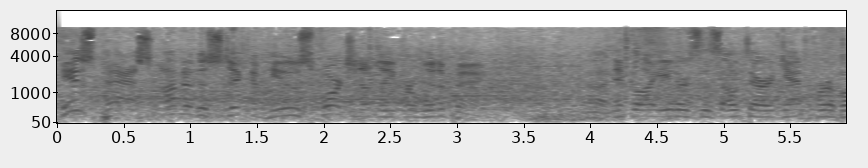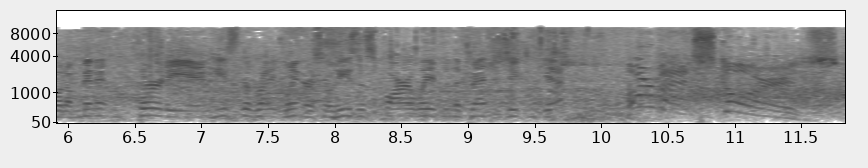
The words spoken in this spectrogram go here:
his pass under the stick of Hughes, fortunately for Winnipeg. Uh, Nikolai Ehlers is out there again for about a minute and 30, and he's the right winger, so he's as far away from the bench as you can get. Horvat scores!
